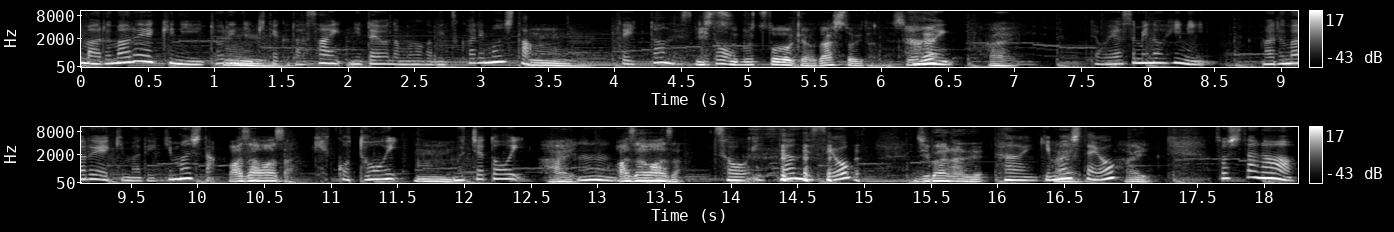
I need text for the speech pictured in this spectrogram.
で〇〇駅に取りに来てください、似たようなものが見つかりました、っうん。て言ったんですけど。遺失物届を出しといたんですよね。はい。はい。でお休みの日に〇〇駅まで行きました。わざわざ。結構遠い。うん。むっ。ちゃ遠い。はい。うん。わざわざ。そう行ったんですよ。自腹で。はい。行きましたよ、はい。はい。そしたら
